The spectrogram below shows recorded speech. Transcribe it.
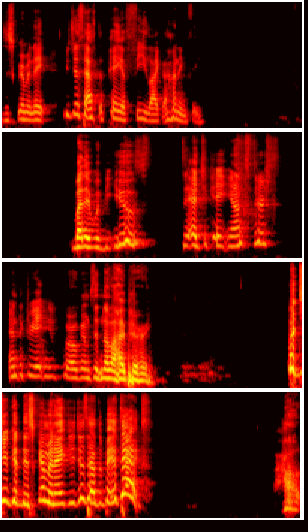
discriminate. You just have to pay a fee like a hunting fee. But it would be used to educate youngsters and to create new programs in the library. But you could discriminate, you just have to pay a tax. How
